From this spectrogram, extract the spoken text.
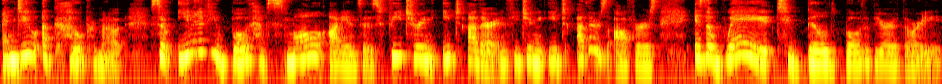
and do a co promote. So even if you both have small audiences, featuring each other and featuring each other's offers is a way to build both of your authority.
